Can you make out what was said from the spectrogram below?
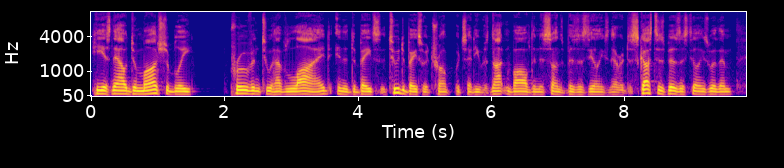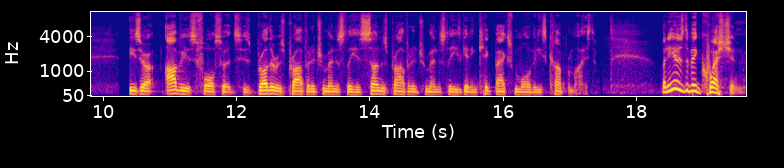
He is now demonstrably proven to have lied in the debates, the two debates with Trump, which said he was not involved in his son's business dealings, never discussed his business dealings with him. These are obvious falsehoods. His brother has profited tremendously. His son has profited tremendously. He's getting kickbacks from all of it. He's compromised. But here's the big question.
